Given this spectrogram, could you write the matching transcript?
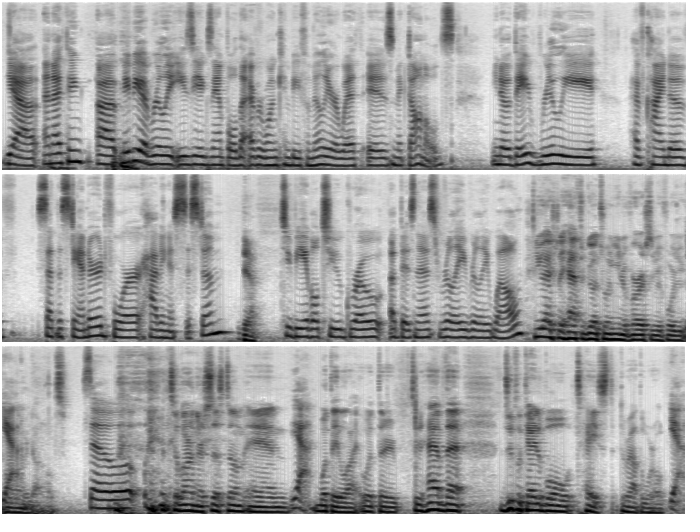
Yeah, and I think uh, maybe a really easy example that everyone can be familiar with is McDonald's. You know, they really have kind of set the standard for having a system Yeah. To be able to grow a business really, really well. You actually have to go to a university before you Yeah. go to McDonald's So, to learn their system and Yeah. what they like, what they're to have that duplicatable taste throughout the world. yeah.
